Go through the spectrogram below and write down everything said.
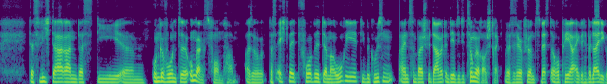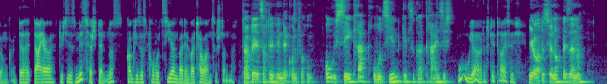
das liegt daran, dass die ähm, ungewohnte Umgangsform haben. Also das Echtweltvorbild der Maori, die begrüßen einen zum Beispiel damit, indem sie die Zunge rausstrecken. Und das ist ja für uns Westeuropäer eigentlich eine Beleidigung. Und da, daher, durch dieses Missverständnis, kommt dieses Provozieren bei den Weitauern zustande. Da habt ihr jetzt auch den Hintergrund, warum. Oh, ich sehe gerade, provozieren geht sogar 30. Uh, ja, da steht 30. Ja, das ist ja noch besser, ne?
